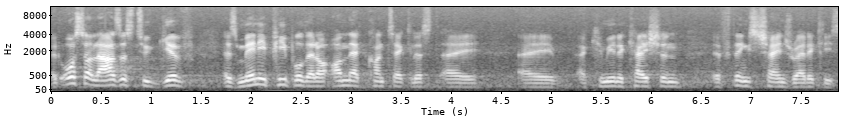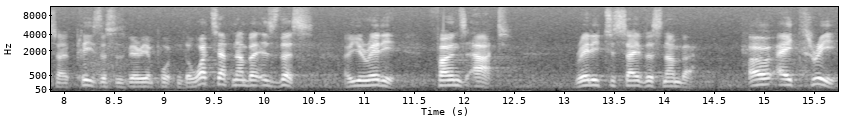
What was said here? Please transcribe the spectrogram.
it also allows us to give as many people that are on that contact list a, a, a communication if things change radically. So please, this is very important. The WhatsApp number is this. Are you ready? Phones out. Ready to save this number. 083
